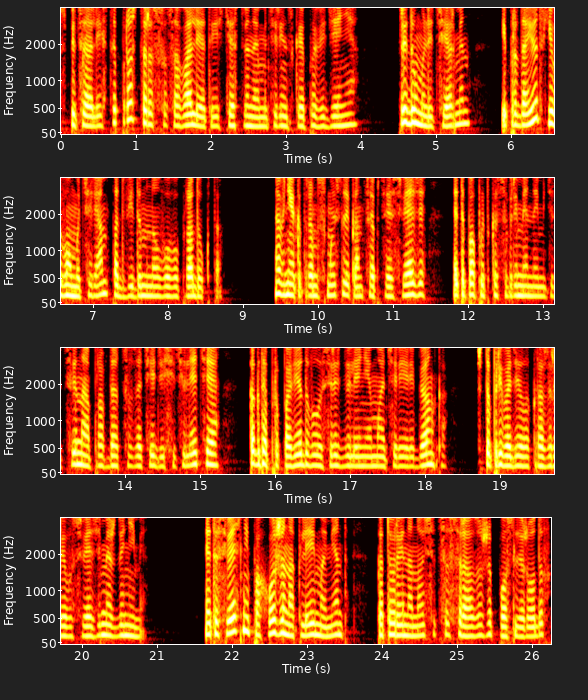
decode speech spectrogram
Специалисты просто расфасовали это естественное материнское поведение, придумали термин и продают его матерям под видом нового продукта. В некотором смысле концепция связи — это попытка современной медицины оправдаться за те десятилетия, когда проповедовалось разделение матери и ребенка, что приводило к разрыву связи между ними. Эта связь не похожа на клей-момент, который наносится сразу же после родов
